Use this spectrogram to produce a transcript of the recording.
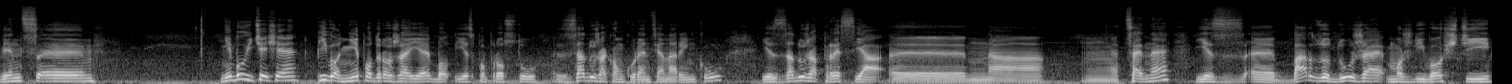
Więc e, nie bójcie się, piwo nie podrożeje, bo jest po prostu za duża konkurencja na rynku, jest za duża presja e, na mm, cenę, jest bardzo duże możliwości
